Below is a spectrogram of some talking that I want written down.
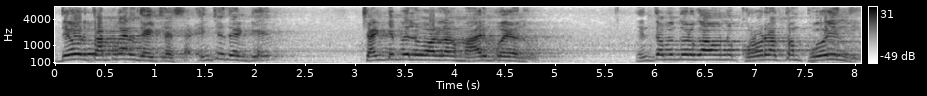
దేవుడు తప్పగానే దయచేస్తాడు. ఎంచేదంటే చంటి పిల్ల వాళ్ళగా మారిపోయాను ఇంతమందులుగా ఉన్న క్రూరత్వం పోయింది.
